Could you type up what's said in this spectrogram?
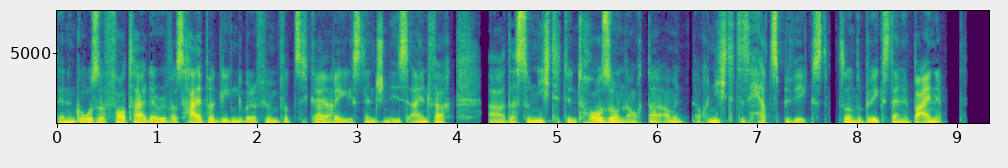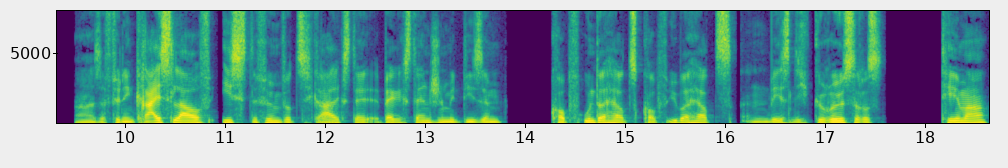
Denn ein großer Vorteil der Reverse Hyper gegenüber der 45 Grad ja. Back Extension ist einfach, äh, dass du nicht den Torso und auch, auch nicht das Herz bewegst, sondern du bewegst deine Beine. Also für den Kreislauf ist eine 45 Grad ja. Back Extension mit diesem Kopf-Unterherz, Kopf-Überherz ein wesentlich größeres Thema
